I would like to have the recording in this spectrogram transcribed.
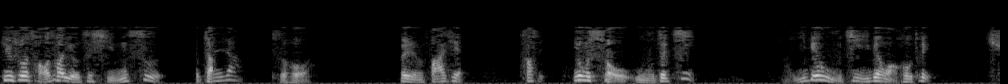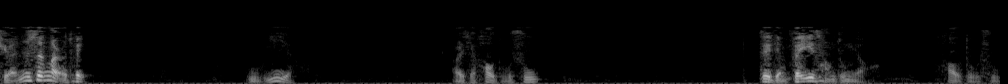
据说曹操有次行刺张让之后啊。被人发现，他是用手捂着髻，啊，一边捂髻一边往后退，全身而退，武艺啊，而且好读书，这点非常重要，好读书，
